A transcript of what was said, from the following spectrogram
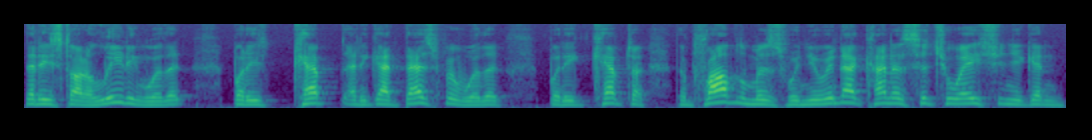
Then he started leading with it, but he kept and he got desperate with it, but he kept. The problem is when you're in that kind of situation, you're getting,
